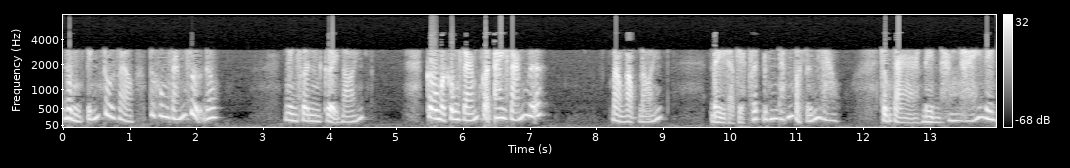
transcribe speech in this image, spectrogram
đừng tính tôi vào, tôi không dám dự đâu. Ngân Xuân cười nói, cô mà không dám còn ai dám nữa. Bảo Ngọc nói, đây là việc rất đứng đắn và lớn lao, chúng ta nên hăng hái lên,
